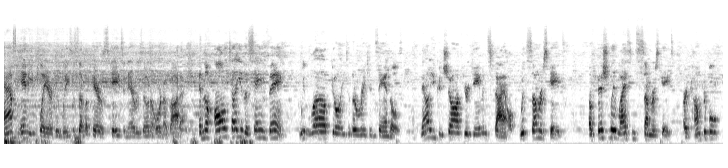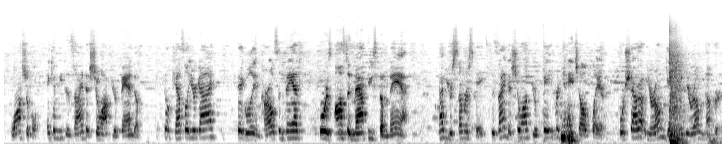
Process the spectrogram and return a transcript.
Ask any player who laces up a pair of skates in Arizona or Nevada, and they'll all tell you the same thing. We love going to the rink in sandals. Now you can show off your game in style with summer skates. Officially licensed summer skates are comfortable, washable, and can be designed to show off your fandom. Phil Kessel, your guy? Big William Karlsson fan? Or is Auston Matthews the man? Have your summer skates designed to show off your favorite NHL player, or shout out your own game with your own number.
